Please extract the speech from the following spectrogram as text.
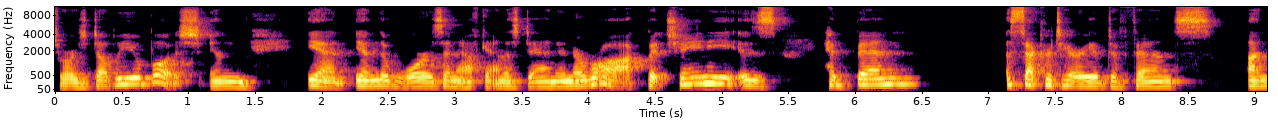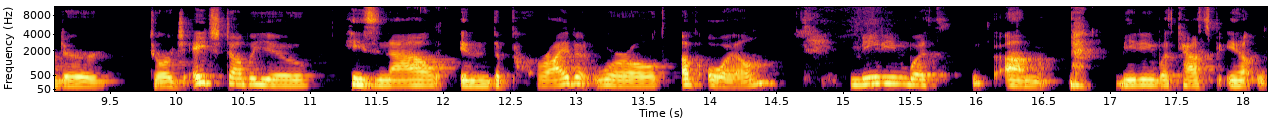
George W. Bush in in in the wars in Afghanistan and Iraq. But Cheney is had been a Secretary of Defense under George H.W. He's now in the private world of oil, meeting with um, meeting with Casp- you know,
